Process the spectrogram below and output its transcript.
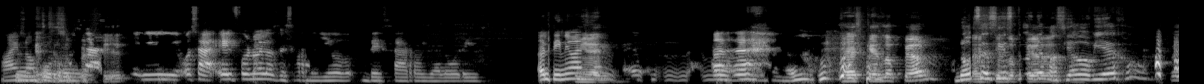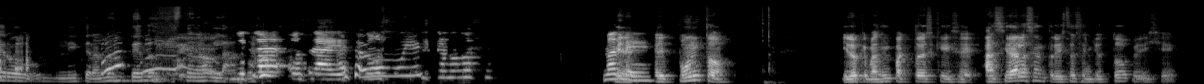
Ay, no, Este. Sí, o sea, él fue uno de los desarrollo- desarrolladores. El Tini va a Miren. Ajá. ¿Sabes qué es lo peor? No ¿Sabes sé si es estoy demasiado viejo, pero literal no entiendo de qué están hablando. O sea, o sea, es, Es algo no, muy no. Miren, Mande. el punto y lo que más me impactó es que dice, hacía las entrevistas en YouTube y dije,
